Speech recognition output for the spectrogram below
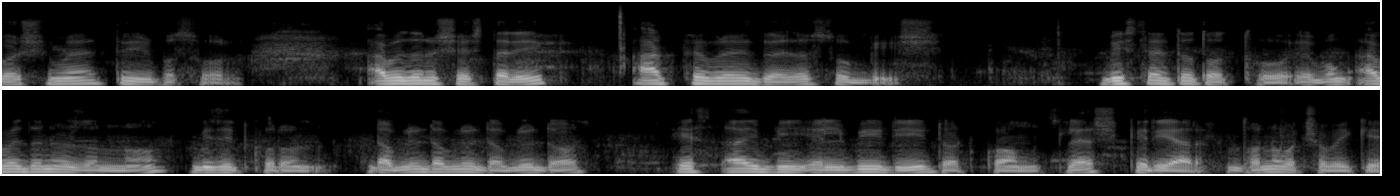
বয়সসীমা ত্রিশ বছর। আবেদনের শেষ তারিখ আট ফেব্রুয়ারি দুই হাজার চব্বিশ। বিস্তারিত তথ্য এবং আবেদনের জন্য ভিজিট করুন W W W dot S I B L B D dot com slash career ধন্যবাদ সবাইকে।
